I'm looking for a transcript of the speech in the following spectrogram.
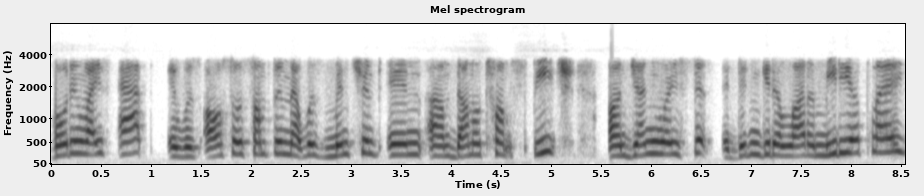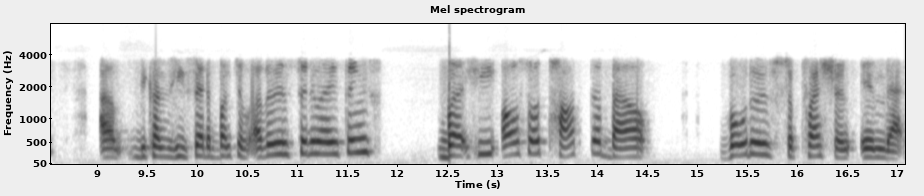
voting rights act. It was also something that was mentioned in um, Donald Trump's speech on January 6th. It didn't get a lot of media play um, because he said a bunch of other incendiary things, but he also talked about voter suppression in that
